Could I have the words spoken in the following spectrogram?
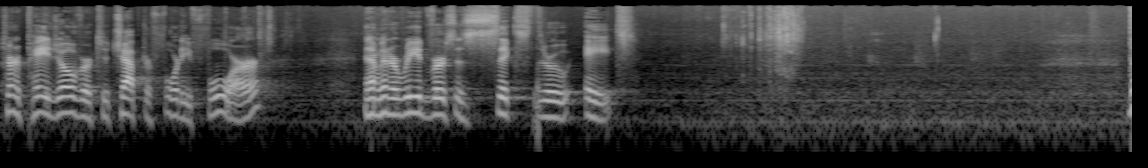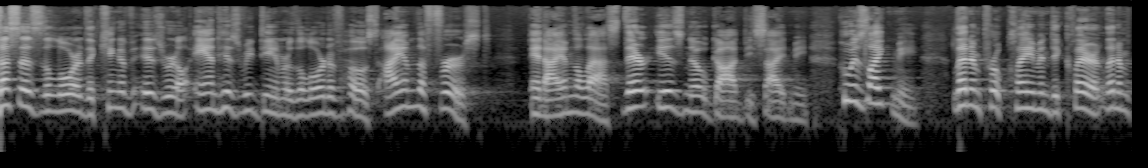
turn a page over to chapter 44, and I'm going to read verses 6 through 8. Thus says the Lord, the King of Israel and his Redeemer, the Lord of hosts I am the first and I am the last. There is no God beside me. Who is like me? Let him proclaim and declare it. Let him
